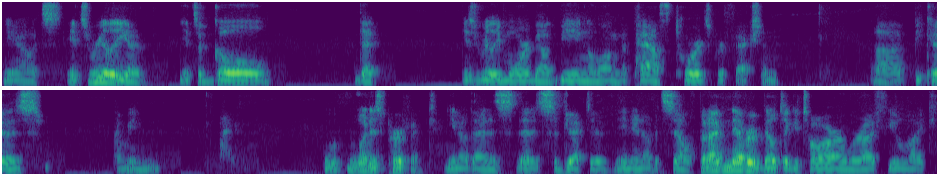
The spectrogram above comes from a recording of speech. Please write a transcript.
you know, it's it's really a it's a goal that is really more about being along the path towards perfection. Uh, because, I mean, what is perfect? You know, that is that is subjective in and of itself. But I've never built a guitar where I feel like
